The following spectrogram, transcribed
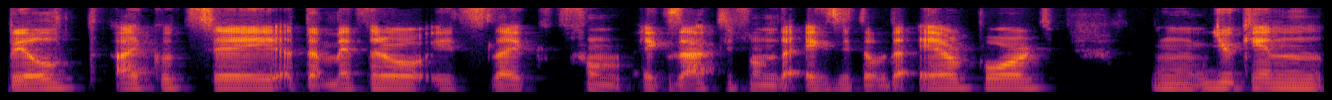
built. I could say the metro it's like from exactly from the exit of the airport. Mm, you can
